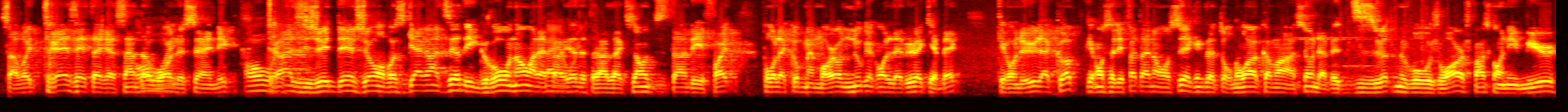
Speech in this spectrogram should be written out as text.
ça va être très intéressant Oh voir oui. l'Océanique Oh oui. transiger déjà. On va se garantir des gros noms à la Ben période oui. de transaction du temps des fêtes pour la Coupe Memorial. Nous, quand on l'a vu à Québec, quand on a eu la Coupe, quand on se l'est fait annoncer, quand le tournoi a commencé, on avait 18 nouveaux joueurs. Je pense qu'on est mieux,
